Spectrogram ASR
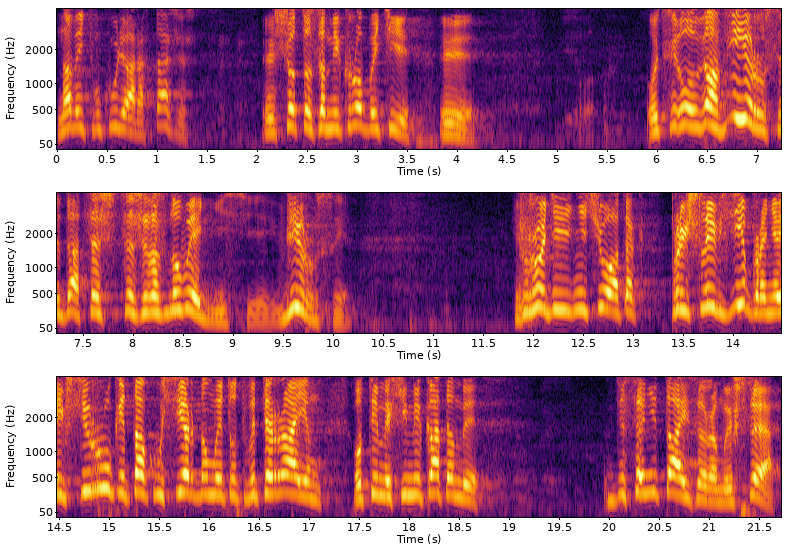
навіть в окулярах, та ж? Е, Що то за мікроби ті? Е, оці, о, а, віруси, да, це ж, це ж разновидність, е, віруси. І вроді нічого, так прийшли в зібрання, і всі руки так усердно ми тут витираємо отими хімікатами, санітайзерами, все.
